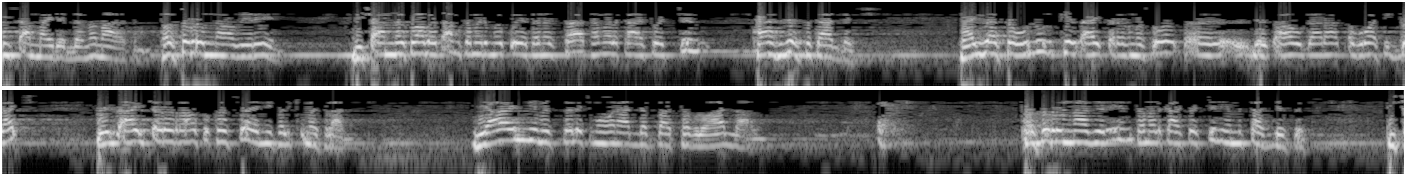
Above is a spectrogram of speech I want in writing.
ቢጫም አይደለም ማለት ነው። ተስሩና ዚሪን ቢጫነቷ በጣም ከመድመቁ የተነሳ ተመልካቾችን ታስደስታለች። ያያ ሰው ሁሉ ከፀሐይ ጨረር መስሎ ለፀሐው ጋራ ጠጉሯ ሲጋጭ የፀሐይ ጨረር ራሱ ከሷ የሚፈልቅ ይመስላል። ያን የመሰለች መሆን አለባት ተብሏል አሉ ተስሩና ዚሪን ተመልካቾችን የምታስደስት። ቢጫ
